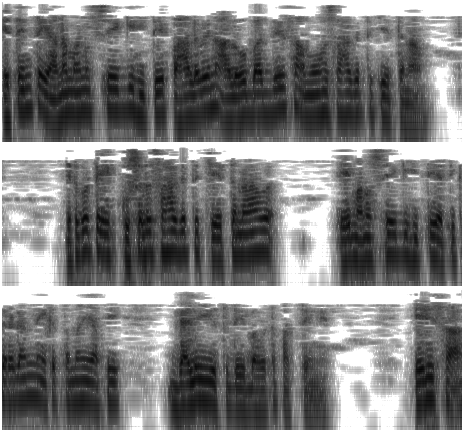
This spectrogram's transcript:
එතෙන්ට යන මිනිස්සෙගේ හිතේ පහළ වෙන අලෝභද්දේ සමෝහ සහගත චේතනාව. එතකොට ඒ කුසල සහගත චේතනාව ඒ මිනිස්සෙගේ හිතේ ඇති කරගන්න එක තමයි අපි බැලිය යුතු දේ බවට පත් වෙන්නේ. ඒ නිසා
